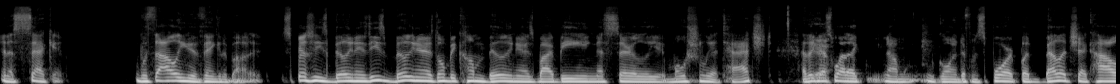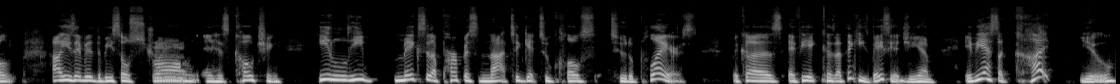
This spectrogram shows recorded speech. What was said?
in a second without even thinking about it. Especially these billionaires. These billionaires don't become billionaires by being necessarily emotionally attached. I think yeah. that's why, like, you know, I'm going a different sport, but Belichick, how how he's able to be so strong mm. in his coaching, he he makes it a purpose not to get too close to the players because if he because I think he's basically a GM. If he has to cut you,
